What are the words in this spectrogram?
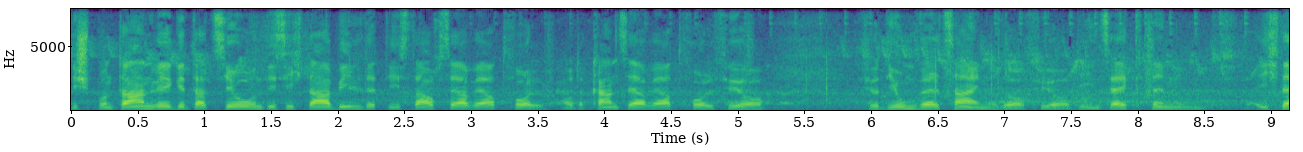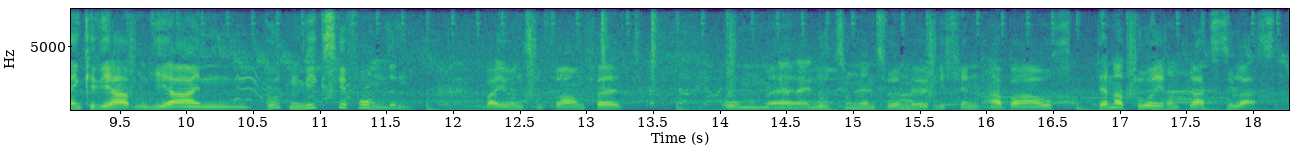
Die Spontanvegetation, die sich da bildet, die ist auch sehr wertvoll oder kann sehr wertvoll für, für die Umwelt sein oder für die Insekten. Und ich denke, wir haben hier einen guten Mix gefunden bei uns im Frauenfeld, um äh, Nutzungen zu ermöglichen, aber auch der Natur ihren Platz zu lassen.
